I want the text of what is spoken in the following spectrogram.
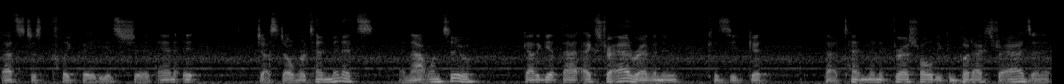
That's just clickbaity as shit. And it just over 10 minutes. And that one too. Gotta get that extra ad revenue. Cause you get that 10 minute threshold, you can put extra ads in it.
